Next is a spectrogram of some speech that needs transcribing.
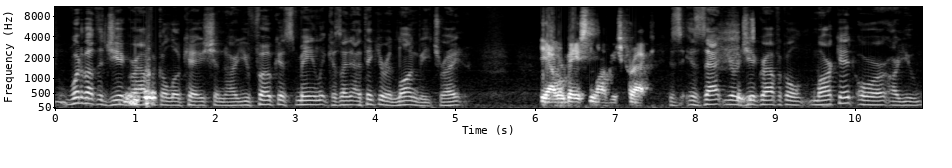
what about the geographical location? Are you focused mainly because I, I, think you're in Long Beach, right? Yeah, we're based in Long Beach, correct. Is is that your geographical market, or are you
